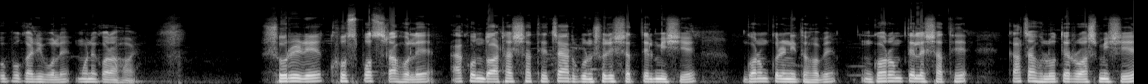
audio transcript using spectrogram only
উপকারী বলে মনে করা হয়। শরীরে খোসপসরা হলে আকন্দ আঠার সাথে চার গুণ সরিষার তেল মিশিয়ে গরম করে নিতে হবে। গরম তেলের সাথে কাঁচা হলুদের রস মিশিয়ে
